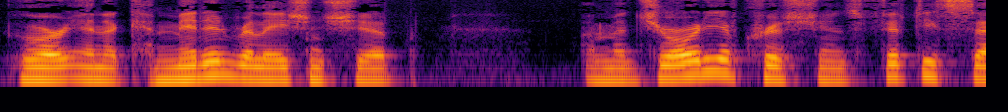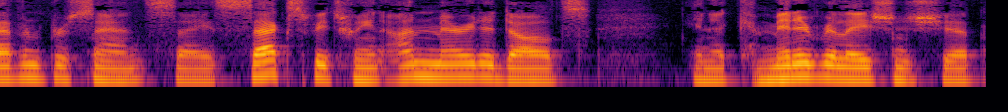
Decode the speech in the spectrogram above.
who are in a committed relationship, a majority of Christians, 57%, say sex between unmarried adults in a committed relationship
